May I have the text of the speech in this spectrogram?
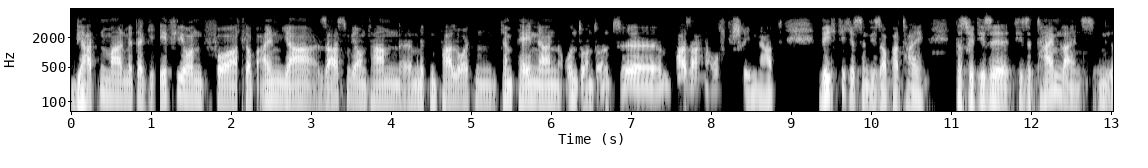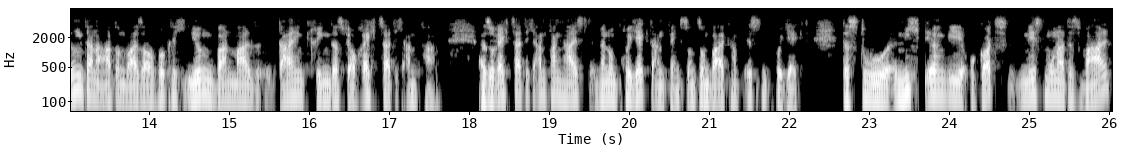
Wir hatten mal mit der Gefion vor, ich glaube, einem Jahr saßen wir und haben äh, mit ein paar Leuten, Campaignern und und und äh, ein paar Sachen aufgeschrieben gehabt. Wichtig ist in dieser Partei, dass wir diese diese Timelines in irgendeiner Art und Weise auch wirklich irgendwann mal dahin kriegen, dass wir auch rechtzeitig anfangen. Also rechtzeitig anfangen heißt, wenn du ein Projekt anfängst und so ein Wahlkampf ist ein Projekt, dass du nicht irgendwie, oh Gott, nächsten Monat ist Wahl,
